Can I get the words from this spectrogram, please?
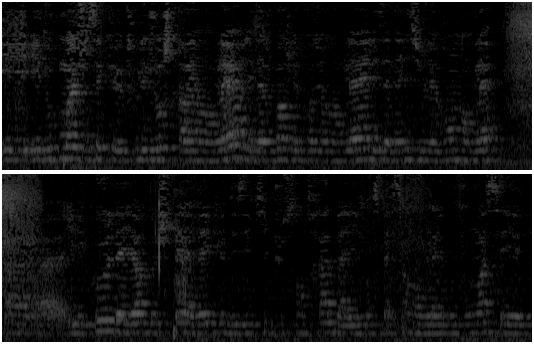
Et, donc moi je sais que tous les jours je travaille en anglais, les dashboards je les produis en anglais, les analyses je les rends en anglais. Calls d'ailleurs que je fais avec des équipes plus centrales, bah, ils vont se passer en anglais. Donc pour moi c'est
